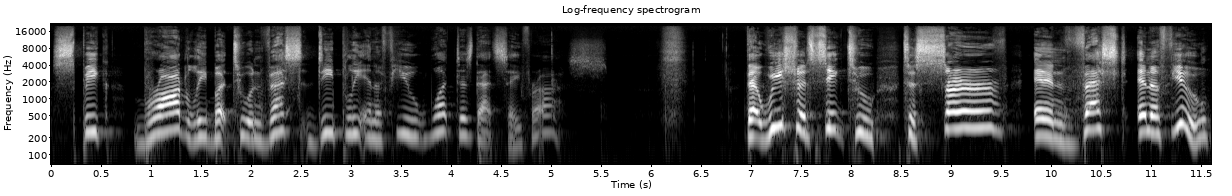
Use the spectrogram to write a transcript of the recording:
speak broadly, but to invest deeply in a few, what does that say for us? That we should seek to, to serve and invest in a few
